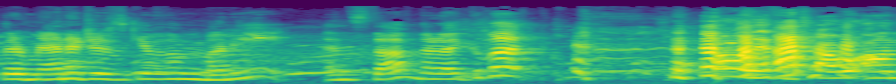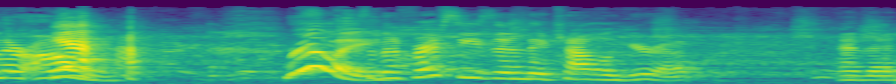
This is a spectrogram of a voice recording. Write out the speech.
their managers give them money and stuff, and they're like, "Good luck." Oh, they have to travel on their own. Yeah. Really? So the first season they travel Europe, and then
